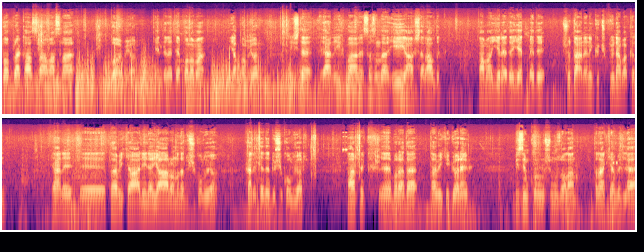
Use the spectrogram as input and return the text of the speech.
toprak asla asla doymuyor. Kendine depolama yapamıyor. İşte yani ilkbahar esasında iyi yağışlar aldık. Ama yine de yetmedi. Şu danenin küçüklüğüne bakın. Yani e, tabii ki haliyle yağ oranı da düşük oluyor. Kalitede düşük oluyor. Artık e, burada tabii ki görev bizim kuruluşumuz olan Trakya Birliği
